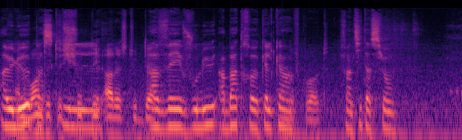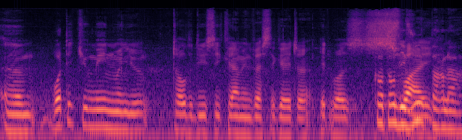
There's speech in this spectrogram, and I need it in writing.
a eu lieu parce qu'il the others to death. avait voulu abattre quelqu'un. Fin de citation. Um, what did you mean when you told the DC cam investigator it was Qu'entendez-vous Svai par là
